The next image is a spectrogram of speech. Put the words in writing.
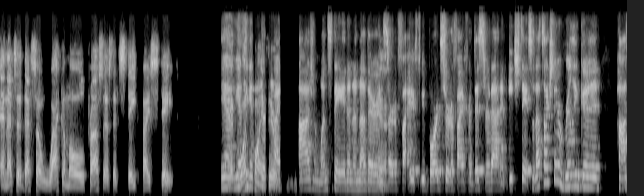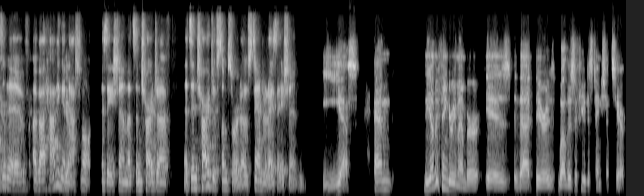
and that's a that's a whack-a-mole process that's state by state. Yeah, At you have to get certified massage in one state and another, and yeah. certified. You have to be board certified for this or that in each state. So that's actually a really good positive yeah. about having a yeah. national organization that's in charge of that's in charge of some sort of standardization. Yes, and the other thing to remember is that there is well, there's a few distinctions here.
